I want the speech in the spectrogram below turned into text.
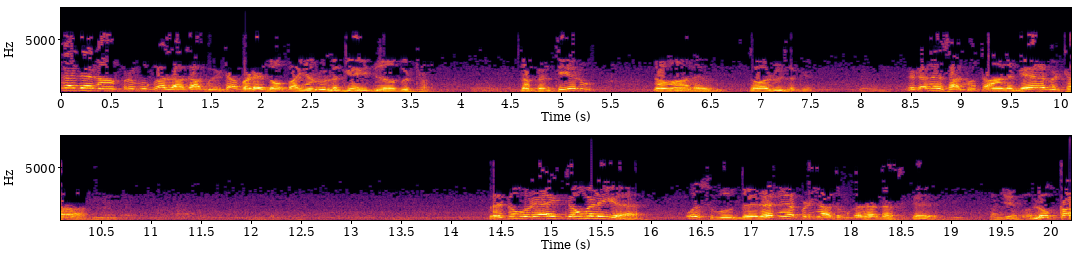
ਕਹਿੰਦੇ ਨਾਮ ਪ੍ਰਭੂ ਕਾ ਲਾਗਾ ਮੀਠਾ, ਬੜੇ ਦੋ ਭਾਈਆਂ ਨੂੰ ਲੱਗਿਆ ਹੀ ਨਾ ਮਿੱਠਾ। ਨਾ ਫਿਰਤੀਏ ਨੂੰ ਨਾ ਮਾਰੇ ਦੋ ਨੂੰ ਲੱਗੇ। ਇਹ ਕਹਿੰਦੇ ਸਾਨੂੰ ਤਾਂ ਲੱਗਿਆ ਮਿੱਠਾ। ਮੈਨੂੰ ਗੁਰਿਆਈ ਕਿਉਂ ਮਿਲੀ ਹੈ? ਉਹ ਸਬੂਤ ਦੇ ਰਹੇ ਨੇ ਆਪਣੀ ਆਤਮ ਕਥਾ ਦੱਸ ਕੇ। ਲੋਕਾਂ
